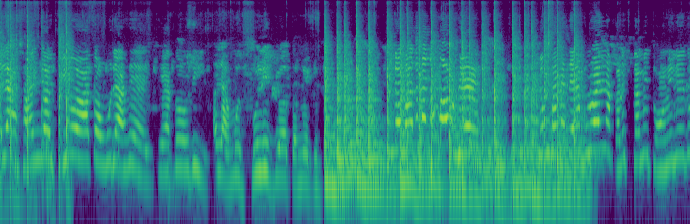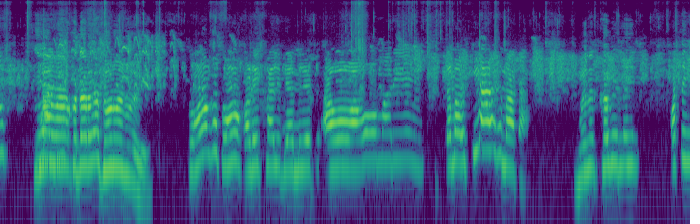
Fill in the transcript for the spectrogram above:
અલા સાંજો કયો આ તો ઉડા છે છે તો દી. અલ્યા હું ભૂલી ગયો તો મેં કીધું. તો બાદમાં તમારું છે. તો મને દેખલો ને કડીક તમે તોણી લીધું કદાડો ભણવાનું હોય. તોણો કે તોણો અડે ખાલી બે મિનિટ. આવો આવો મારી. તમારું ક્યાં આવે છે માતા? મને ખબર નહીં. પતંગ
